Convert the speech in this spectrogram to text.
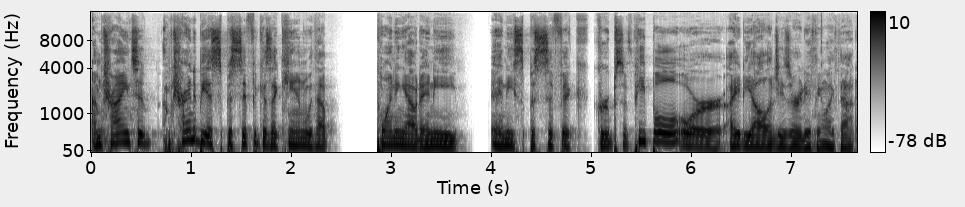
I'm trying to I'm trying to be as specific as I can without pointing out any any specific groups of people or ideologies or anything like that.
